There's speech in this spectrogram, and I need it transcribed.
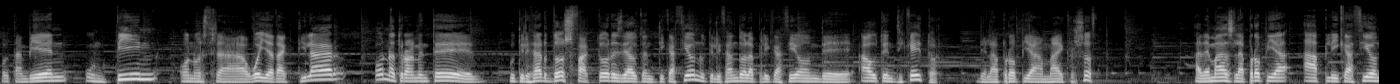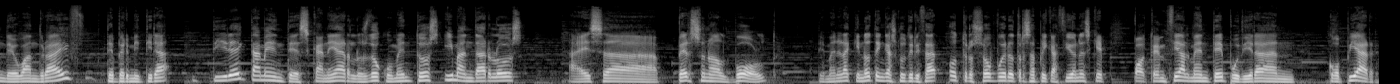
o también un PIN o nuestra huella dactilar, o naturalmente utilizar dos factores de autenticación utilizando la aplicación de Authenticator de la propia Microsoft. Además, la propia aplicación de OneDrive te permitirá directamente escanear los documentos y mandarlos a esa Personal Vault, de manera que no tengas que utilizar otro software, otras aplicaciones que potencialmente pudieran copiar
